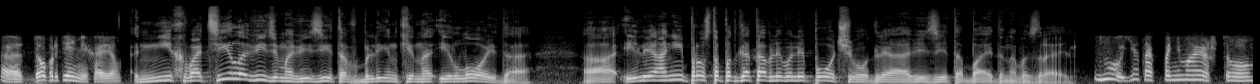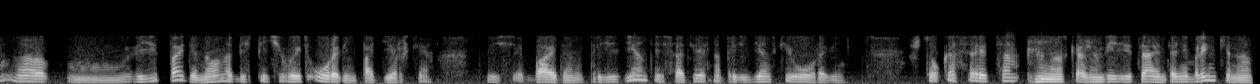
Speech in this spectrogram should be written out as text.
Э, добрый день, Михаил. Не хватило, видимо, визитов Блинкина и Ллойда или они просто подготавливали почву для визита Байдена в Израиль? Ну, я так понимаю, что э, визит Байдена, он обеспечивает уровень поддержки. То есть Байден президент и, соответственно, президентский уровень. Что касается, скажем, визита Энтони Блинкина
